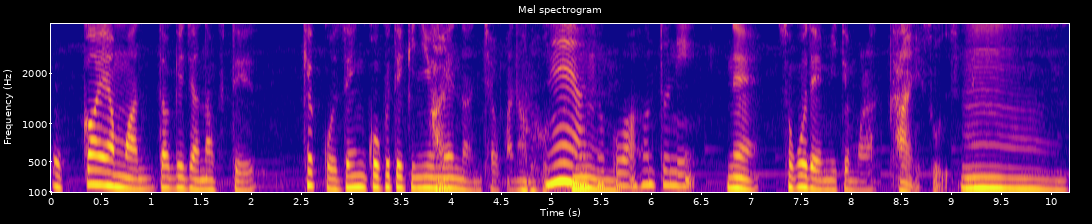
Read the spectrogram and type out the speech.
岡山だけじゃなくて、結構全国的に有名なんちゃうかな。ねうんあそこは本当に。ね、そこで見てもらって。はい、そうですね。ん。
